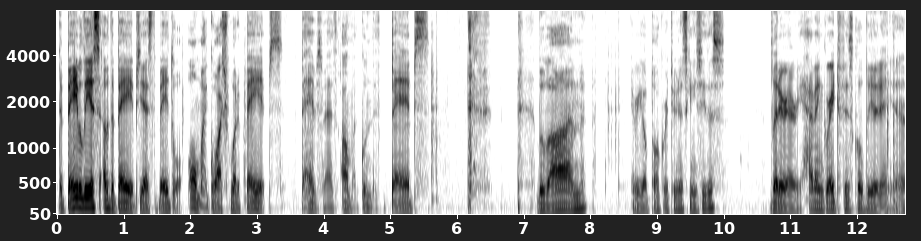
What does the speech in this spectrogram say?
The babeliest of the babes. Yes, the babes. Oh my gosh, what a babes. Babes, man. Oh my goodness, babes. Move on. Here we go, Pulchritudinous. Can you see this? Literary. Having great physical beauty. Yeah.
